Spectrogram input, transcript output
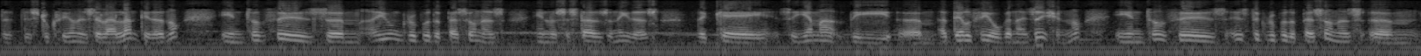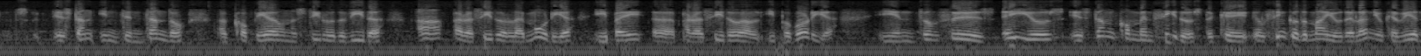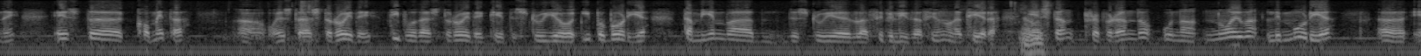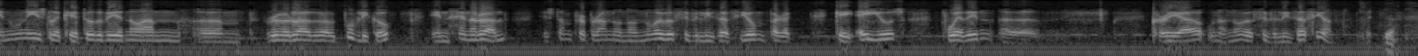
de destrucciones de la Atlántida, ¿no? Y entonces um, hay un grupo de personas en los Estados Unidos de que se llama the um, Adelphi Organization, ¿no? Y entonces este grupo de personas um, están intentando uh, copiar un estilo de vida A parecido a la Lemuria y B uh, parecido al Hipoboria y entonces ellos están convencidos de que el 5 de mayo del año que viene esta cometa ah, o este asteroide, tipo de asteroide que destruyó Hipoboria, también va a destruir la civilización en la Tierra. Y están preparando una nueva Lemuria ah, en una isla que todavía no han revelado al público en general, están preparando una nueva civilización para que ellos pueden eh, crear una nueva civilización.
